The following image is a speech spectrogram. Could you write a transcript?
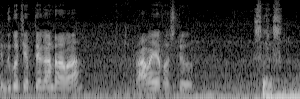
ఎందుకో చెప్తే కానీ రావా? రావయ్యా ఫస్ట్. సరే సార్.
